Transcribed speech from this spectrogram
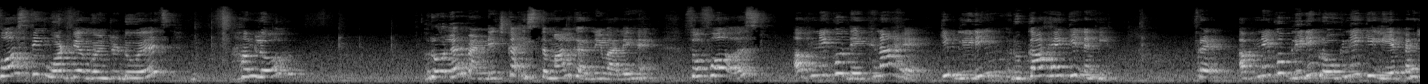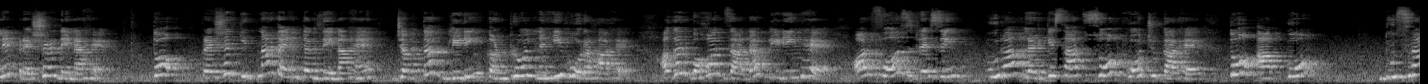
first thing what we are going to do is हम लोग रोलर बैंडेज का इस्तेमाल करने वाले हैं। सो फ़र्स्ट अपने को देखना है कि ब्लीडिंग रुका है कि नहीं। अपने को ब्लीडिंग रोकने के लिए पहले प्रेशर देना है। तो प्रेशर कितना टाइम तक देना है? जब तक ब्लीडिंग कंट्रोल नहीं हो रहा है। अगर बहुत ज़्यादा ब्लीडिंग है और फ़र्स्ट ड्रेसिंग पूरा ब्लड के साथ सोप हो चुका है तो आपको दूसरा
